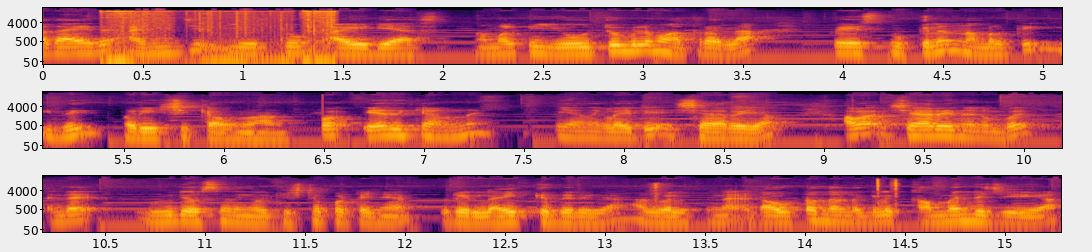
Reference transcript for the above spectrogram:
അതായത് അഞ്ച് യൂട്യൂബ് ഐഡിയാസ് നമ്മൾക്ക് യൂട്യൂബിൽ മാത്രമല്ല ഫേസ്ബുക്കിലും നമ്മൾക്ക് ഇത് പരീക്ഷിക്കാവുന്നതാണ്. അപ്പോൾ ഏതൊക്കെയാണെന്ന് ഞാൻ നിങ്ങളായിട്ട് ഷെയർ ചെയ്യാം. അപ്പോൾ ഷെയർ ചെയ്യുന്നതിന് മുമ്പ് എന്റെ വീഡിയോസ് നിങ്ങൾക്ക് ഇഷ്ടപ്പെട്ട് കഴിഞ്ഞാൽ ഒരു ലൈക്ക് തരിക അതുപോലെ തന്നെ ഡൗട്ട് എന്നുണ്ടെങ്കിൽ കമന്റ് ചെയ്യുക.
